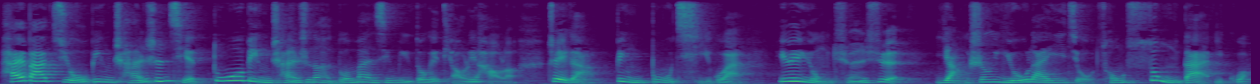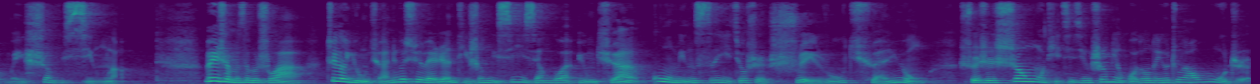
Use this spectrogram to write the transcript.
还把久病缠身且多病缠身的很多慢性病都给调理好了。这个啊，并不奇怪，因为涌泉穴养生由来已久，从宋代已广为盛行了。为什么这么说啊？这个涌泉这个穴位，人体生命息息相关。涌泉顾名思义就是水如泉涌，水是生物体进行生命活动的一个重要物质。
